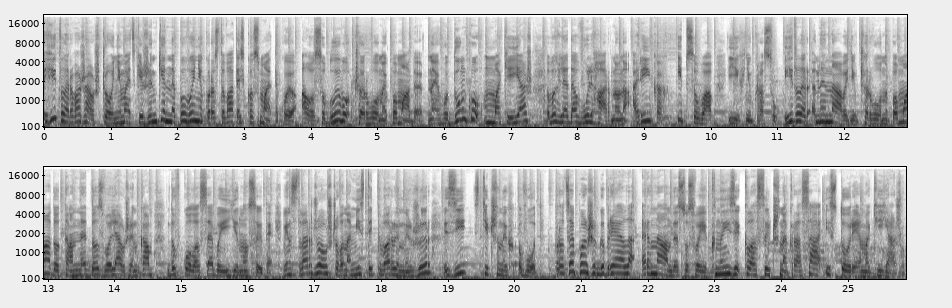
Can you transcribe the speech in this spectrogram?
Гітлер вважав, що німецькі жінки не повинні користуватись косметикою, а особливо червоною помадою. На його думку, макіяж виглядав вульгарно на арійках і псував їхню красу. Гітлер ненавидів червону помаду та не дозволяв жінкам довкола себе її носити. Він стверджував, що вона містить тваринний жир зі стічних вод. Про це пише Габріела Ернандес у своїй книзі Класична краса. Історія макіяжу.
